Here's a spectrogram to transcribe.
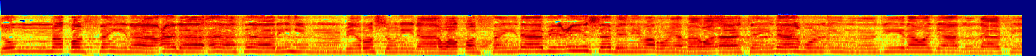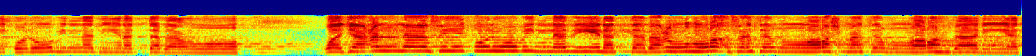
ثم قفينا على آثارهم برسلنا وقفينا بعيسى ابن مريم وآتيناه الإنجيل وجعلنا في قلوب الذين اتبعوه وجعلنا في قلوب الذين اتبعوه رأفة ورحمة ورهبانية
